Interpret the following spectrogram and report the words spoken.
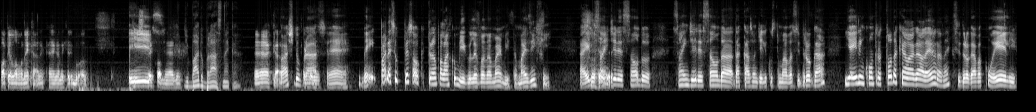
papelão, né, cara? Carregando aquele bolo. Isso. Debaixo do braço, né, cara? É, cara. Debaixo do braço, é. Bem, parece o pessoal que trampa lá comigo, levando a marmita, mas enfim. Aí ele sai em direção do. Sai em direção da, da casa onde ele costumava se drogar. E aí ele encontra toda aquela galera, né, que se drogava com ele,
